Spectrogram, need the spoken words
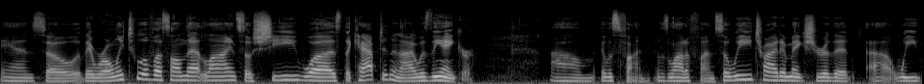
And so there were only two of us on that line. So she was the captain, and I was the anchor. Um, it was fun. It was a lot of fun. So we try to make sure that uh, we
